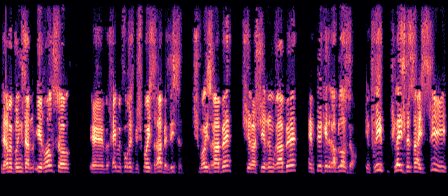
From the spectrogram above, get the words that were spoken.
And the Rebbe brings down here also, we came in for Shmois Rabbe, listen, Shmois Rabbe, Shir Hashirim Rabbe, and Pirkei Rab Lozo. In three places I see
